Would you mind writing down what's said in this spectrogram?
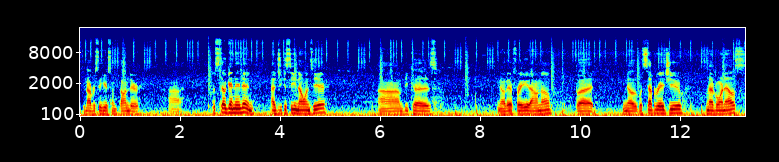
You can obviously hear some thunder, uh, but still getting it in. As you can see, no one's here um, because you know, they're afraid, I don't know. But, you know, what separates you from everyone else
